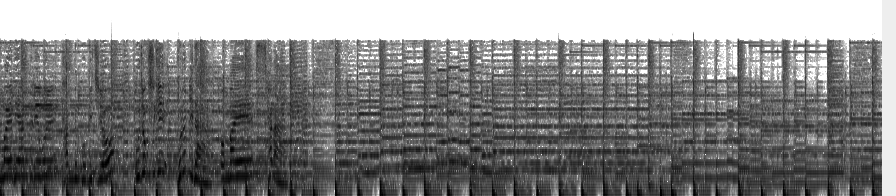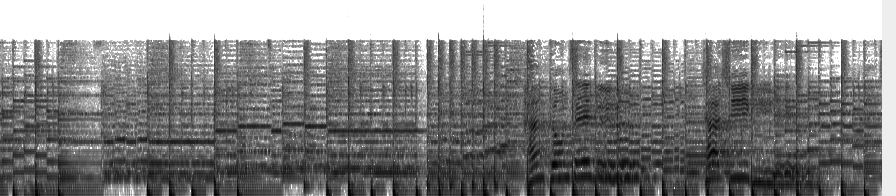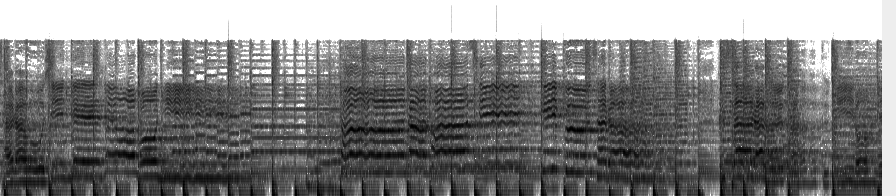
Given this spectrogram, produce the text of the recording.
엄마에 대한 그리움을 담는 곡이지요. 우종숙이 부릅니다. 엄마의 사랑. 한평생을 돌아오신 내 어머니. 하나같이 깊은 사랑. 그 사랑을 갚을 길 없네.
